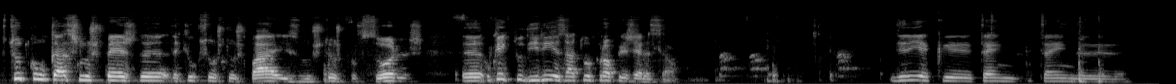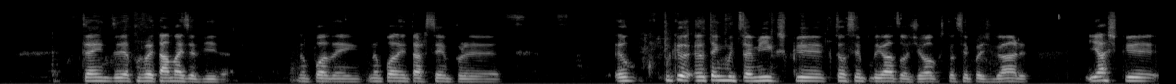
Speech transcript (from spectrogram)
Se tu te colocasses nos pés de, daquilo que são os teus pais, os teus professores, uh, o que é que tu dirias à tua própria geração? Diria que tem, tem, de, tem de aproveitar mais a vida. Não podem, não podem estar sempre eu, porque eu tenho muitos amigos que, que, estão sempre ligados aos jogos, estão sempre a jogar e acho que,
